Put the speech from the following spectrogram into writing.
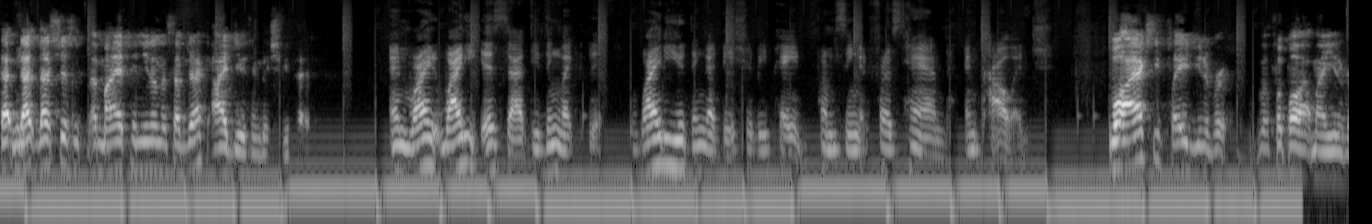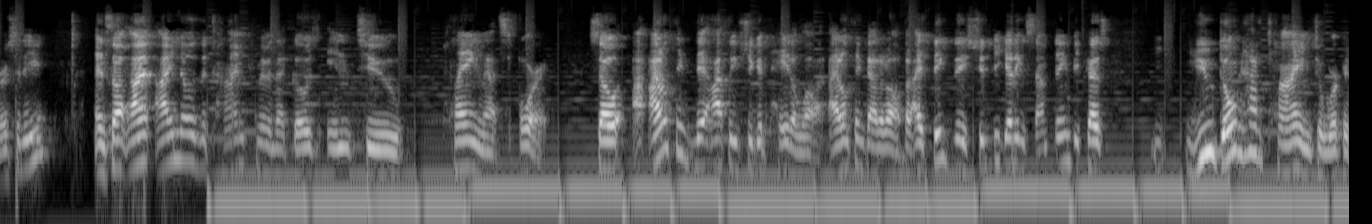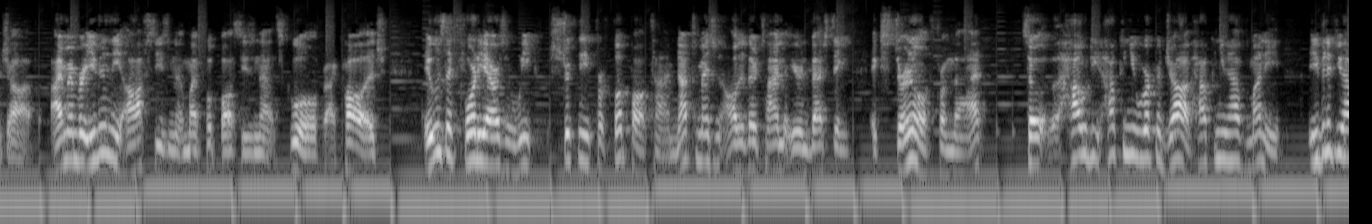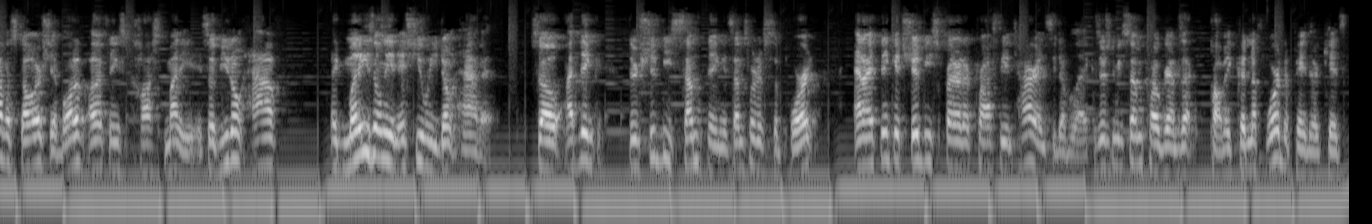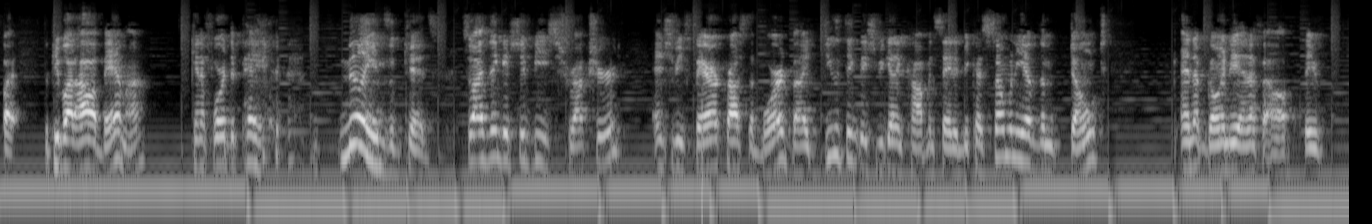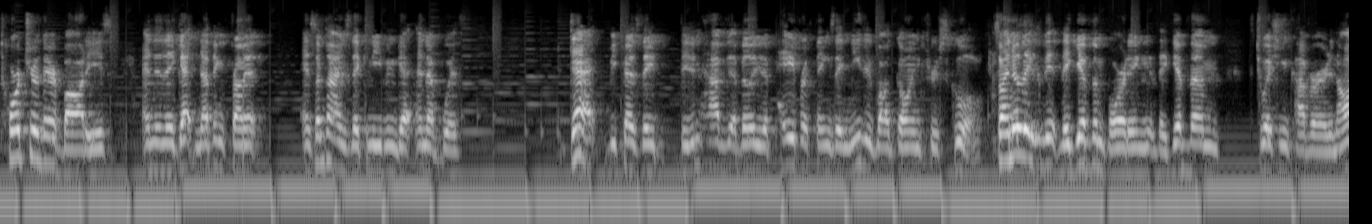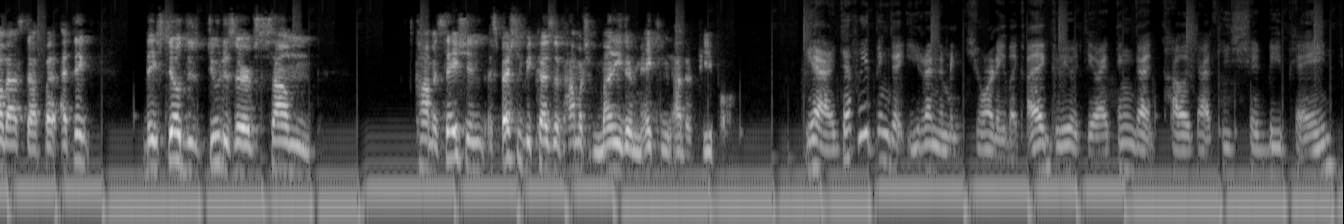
That, that that's just my opinion on the subject. I do think they should be paid. And why why is that? Do you think like why do you think that they should be paid from seeing it firsthand in college? Well, I actually played univer- football at my university, and so I, I know the time commitment that goes into playing that sport. So I, don't think the athletes should get paid a lot. I don't think that at all. But I think they should be getting something because you don't have time to work a job. I remember even in the off season of my football season at school, at college, it was like 40 hours a week strictly for football time, not to mention all the other time that you're investing external from that. So how do you, how can you work a job? How can you have money? Even if you have a scholarship, a lot of other things cost money. So if you don't have like money is only an issue when you don't have it. So I think there should be something and some sort of support. And I think it should be spread out across the entire NCAA because there's gonna be some programs that probably couldn't afford to pay their kids, but the people at Alabama can afford to pay millions of kids. So I think it should be structured and should be fair across the board. But I do think they should be getting compensated because so many of them don't end up going to the NFL. They torture their bodies and then they get nothing from it. And sometimes they can even get end up with debt because they, they didn't have the ability to pay for things they needed while going through school. So I know they, they, they give them boarding, they give them tuition covered and all that stuff, but I think they still do, do deserve some compensation, especially because of how much money they're making other people. Yeah, I definitely think that you're in the majority. Like, I agree with you. I think that college athletes should be paid.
